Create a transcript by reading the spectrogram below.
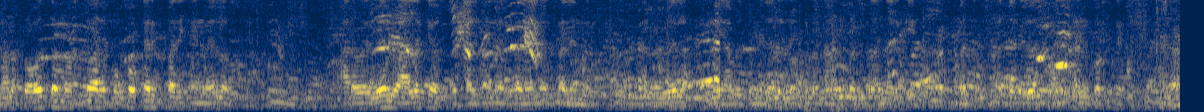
మన ప్రభుత్వం వస్తే వాళ్ళకి ఒక్కొక్కరికి పదిహేను వేలు వస్తాయి. అరవై వేలు వాళ్ళకే వస్తాయి. పదిహేను వేలు పదిహేను వేలు పదిహేను వేలు. అరవై వేలు యాభై తొమ్మిది వేల లోపల నాలుగు అందరికీ పద్దెనిమిది వేలు సంవత్సరానికి వస్తాయి ఆ?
